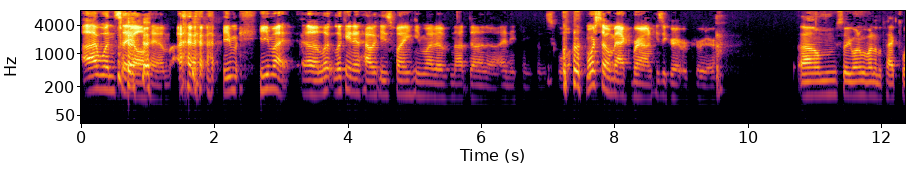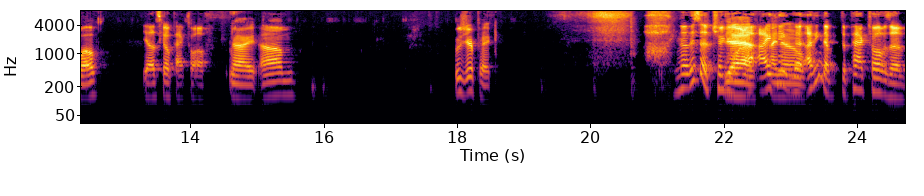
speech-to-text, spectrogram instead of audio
I wouldn't say all him. he he might uh, look, looking at how he's playing, he might have not done uh, anything for the school. More so, Mack Brown. He's a great recruiter. Um, so you want to move on to the Pac-12? Yeah, let's go Pac-12. All right. Um, who's your pick? You know, this is a tricky yeah, one. I, I think I that I think that the Pac-12 is a,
